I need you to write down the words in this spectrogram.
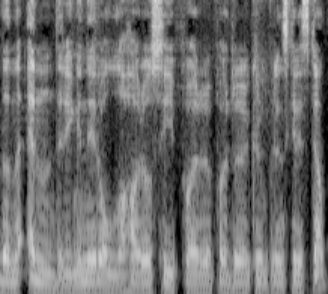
denne endringen i rolle har å si for, for kronprins Christian?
